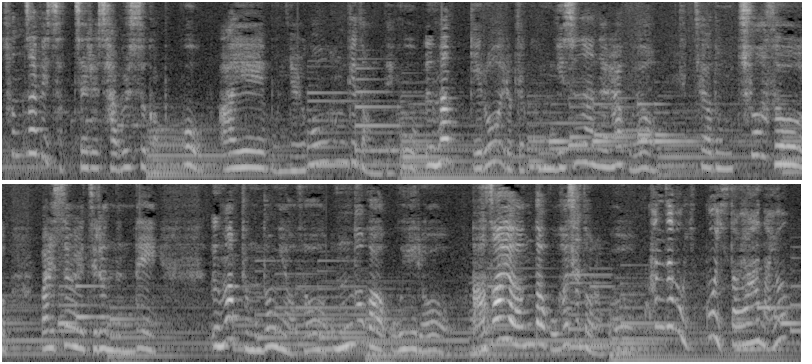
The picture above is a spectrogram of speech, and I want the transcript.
손잡이 자체를 잡을 수가 없고 아예 못 열고 환기도 안 되고 음압기로 이렇게 공기 순환을 하고요. 제가 너무 추워서 말씀을 드렸는데 음압 병동이어서 온도가 오히려 낮아야 한다고 하시더라고요. 환자복 입고 있어야 하나요?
